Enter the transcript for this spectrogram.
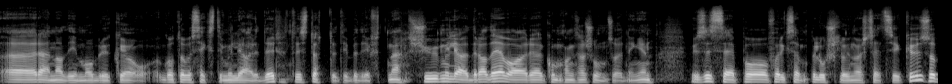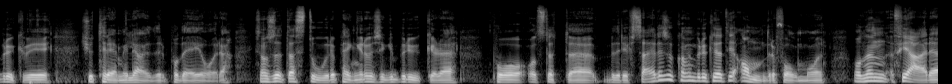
eh, regna de med å bruke godt over 60 milliarder til støtte til bedriftene. 7 milliarder av det var eh, kompensasjonsordningen. Hvis vi ser på f.eks. Oslo universitetssykehus, så bruker vi 23 milliarder på det i året. Så dette er store penger, og hvis vi ikke bruker det på å støtte bedriftseiere, så kan vi bruke det til andre formål. Og den fjerde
